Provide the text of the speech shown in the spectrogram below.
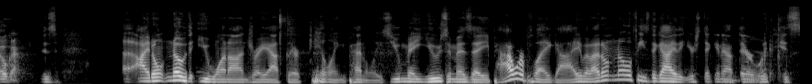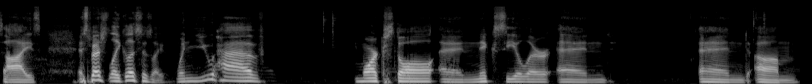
Okay. Is I don't know that you want Andrae out there killing penalties. You may use him as a power play guy, but I don't know if he's the guy that you're sticking out there with his size, especially like let's just like when you have Marc Staal and Nick Seeler and and um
